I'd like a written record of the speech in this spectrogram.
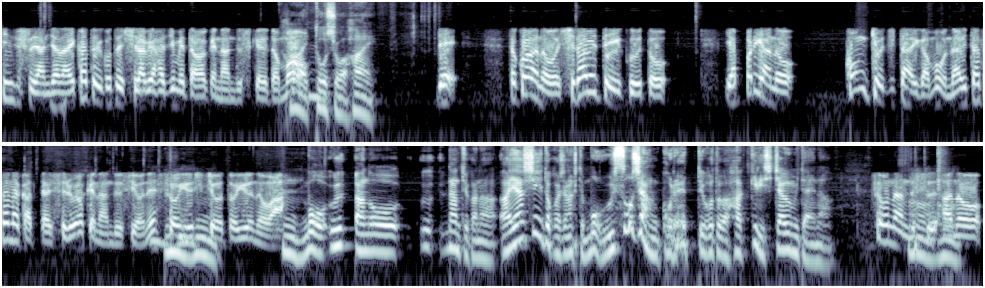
真実なんじゃないかということで調べ始めたわけなんですけれども、はい、当初は、はい。でところがあの調べていくと、やっぱりあの根拠自体がもう成り立たなかったりするわけなんですよね、そういう主張というのは。うん、もううあのうなんていうかな怪しいとかじゃなくてもう嘘じゃんこれっていうことがはっきりしちゃうみたいな。そうなんです、うんうんあの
